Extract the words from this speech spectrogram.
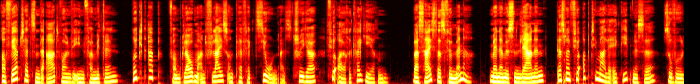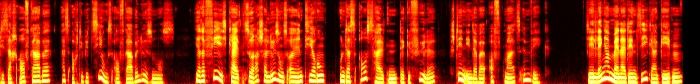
Auf wertschätzende Art wollen wir ihnen vermitteln, rückt ab vom Glauben an Fleiß und Perfektion als Trigger für eure Karrieren. Was heißt das für Männer? Männer müssen lernen, dass man für optimale Ergebnisse sowohl die Sachaufgabe als auch die Beziehungsaufgabe lösen muss. Ihre Fähigkeiten zu rascher Lösungsorientierung und das Aushalten der Gefühle stehen ihnen dabei oftmals im Weg. Je länger Männer den Sieger geben,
